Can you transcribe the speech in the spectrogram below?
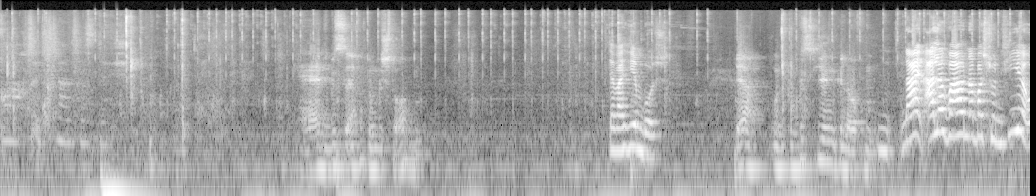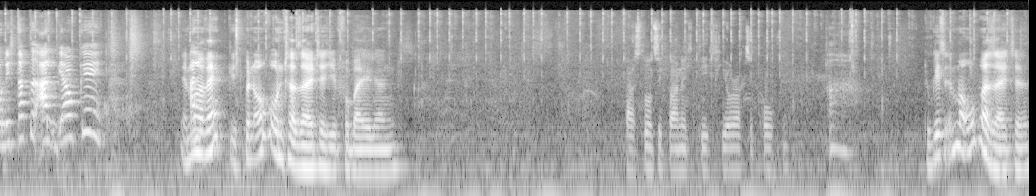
Ach, ich lass es nicht. Hä, du bist einfach dumm gestorben. Der war hier im Busch. Ja, und du bist hier hingelaufen. Nein, alle waren aber schon hier und ich dachte, alle, ja okay. Immer Alle- weg. Ich bin auch Unterseite hier vorbeigegangen. Ja, es lohnt sich gar nicht, die Fiora zu kaufen. Du gehst immer Oberseite.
